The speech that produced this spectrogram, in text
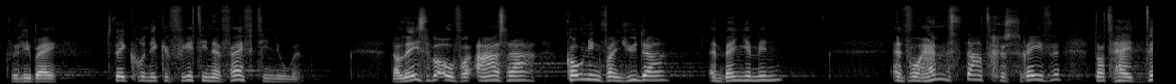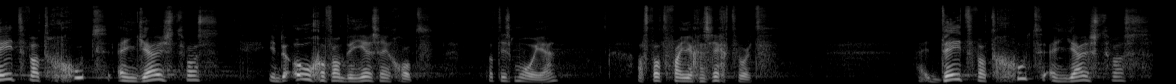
Ik wil hierbij 2 Kronieken 14 en 15 noemen. Daar lezen we over Asa, koning van Juda en Benjamin. En voor hem staat geschreven dat hij deed wat goed en juist was in de ogen van de Heer zijn God. Dat is mooi hè, als dat van je gezegd wordt. Hij deed wat goed en juist was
